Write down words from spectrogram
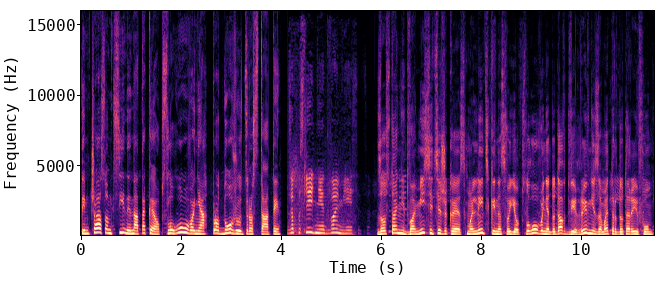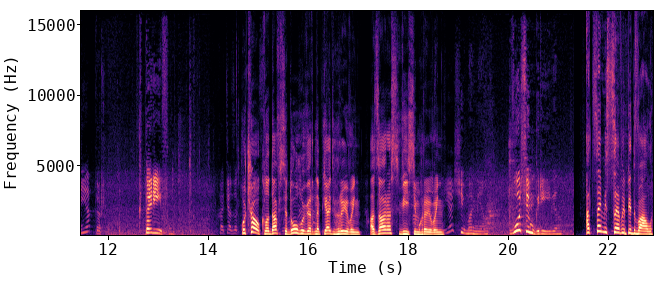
Тим часом ціни на таке обслуговування продовжують зростати. За последние два месяца. За останні два місяці ЖКС Хмельницький на своє обслуговування додав 2 гривні за метр до тарифу. Метр к тарифу. Хоча укладався договір на 5 гривень, а зараз 8 гривень. 8 гривен. А це місцевий підвал.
